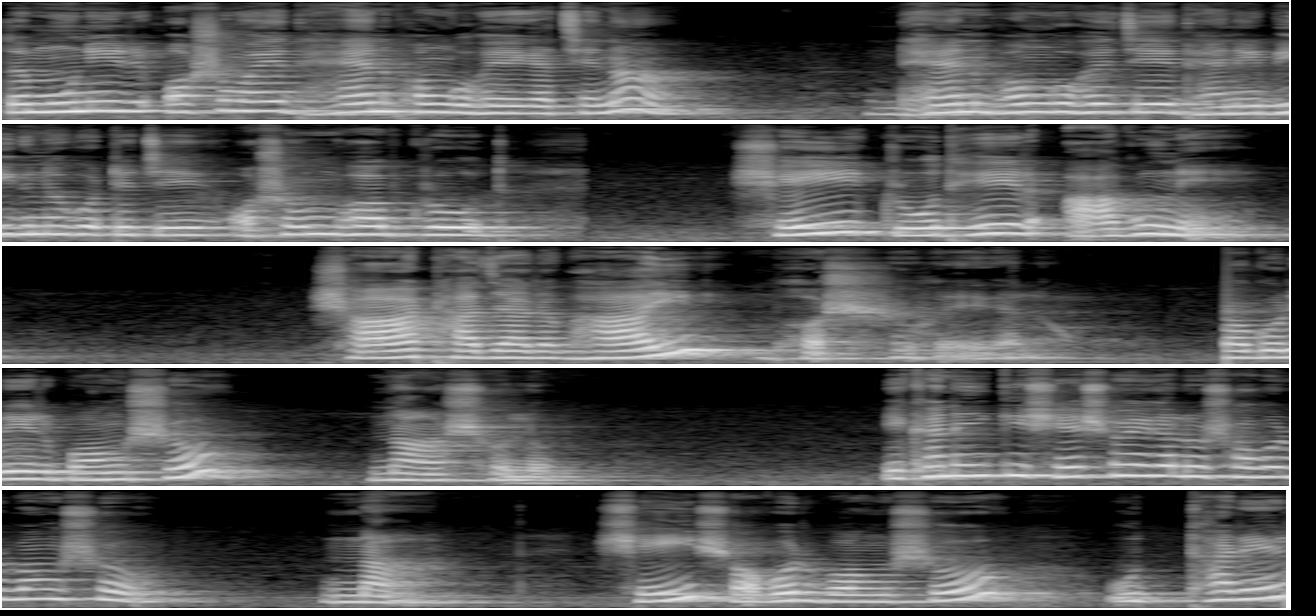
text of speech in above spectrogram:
তা মুনির অসময়ে ধ্যান ভঙ্গ হয়ে গেছে না? ধ্যান ভঙ্গ হয়েছে, ধ্যানে বিঘ্ন ঘটেছে, অসম্ভব ক্রোধ। সেই ক্রোধের আগুনে ষাট হাজার ভাই ভস্য হয়ে গেল। সগরের বংশ নাশ হলো। এখানেই কি শেষ হয়ে গেল সগর বংশ? না, সেই সগর বংশ উদ্ধারের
